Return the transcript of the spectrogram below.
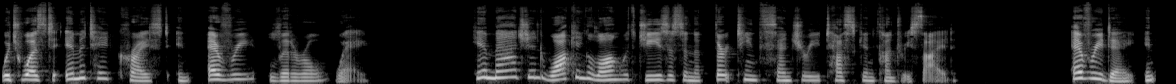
which was to imitate Christ in every literal way. He imagined walking along with Jesus in the 13th century Tuscan countryside. Every day, in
